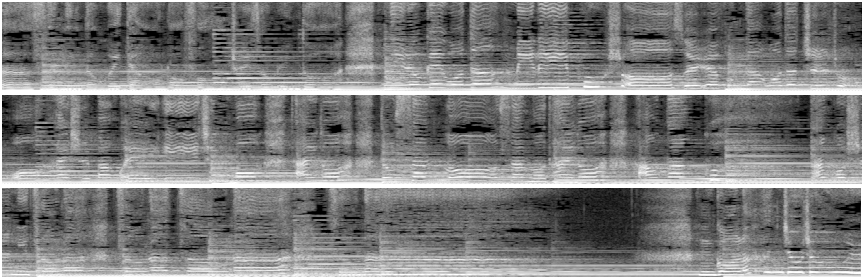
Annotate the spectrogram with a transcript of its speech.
的，森林都会掉落，风吹走云朵。你留给我的迷离扑朔，岁月风干我的执着，我还是把回忆紧握。太多都散落，散落太多，好难过，难过是你走了，走了，走了，走了。过了很久，终于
